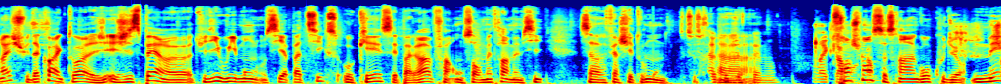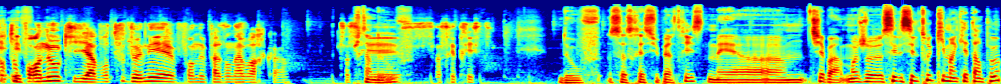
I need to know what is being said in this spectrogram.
Ouais, je suis d'accord avec toi, et j'espère, euh, tu dis oui, bon, s'il n'y a pas de Six, ok, c'est pas grave, enfin, on s'en remettra, même si ça va faire chier tout le monde. Ce serait un coup Euh, dur quand même. hein. Ouais, Franchement, ce sera un gros coup dur. Mais Surtout pour nous qui avons tout donné pour ne pas en avoir. Quoi. Ça, Putain, de ouf. ça serait triste. De ouf, ça serait super triste, mais euh, je sais pas, moi c'est, le truc qui m'inquiète un peu.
